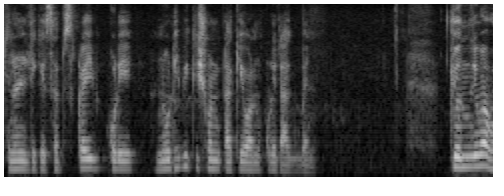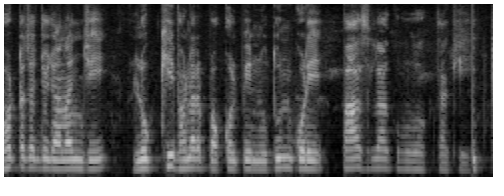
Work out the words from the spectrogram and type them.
চ্যানেলটিকে সাবস্ক্রাইব করে নোটিফিকেশনটাকে অন করে রাখবেন। চন্দ্রিমা ভট্টাচার্য জানান যে লক্ষ্মীর ভাণ্ডার প্রকল্পে নতুন করে পাঁচ লাখ উপভোক্তাকে যুক্ত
